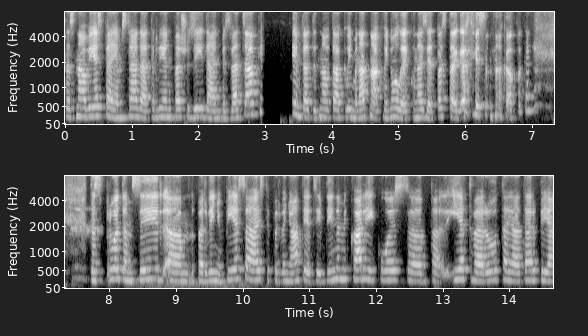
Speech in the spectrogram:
tas nav iespējams strādāt ar vienu pašu zīdaini bez vecākiem. Tā tad nav tā, ka viņi man atnāk, viņi noliek un aiziet pastaigāties un nāk atpakaļ. Tas, protams, ir um, par viņu piesaisti, par viņu attiecību dinamiku arī, ko es uh, tā, ietveru tajā terapijā.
